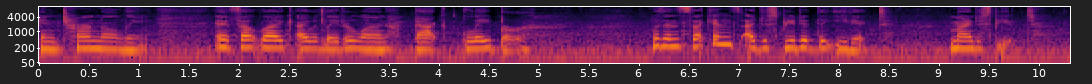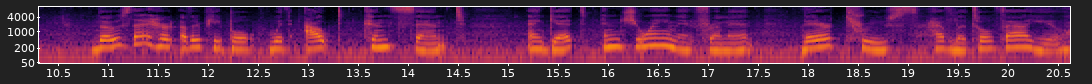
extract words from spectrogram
internally. It felt like I would later learn back labor. Within seconds, I disputed the edict, my dispute. Those that hurt other people without consent and get enjoyment from it, their truths have little value.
